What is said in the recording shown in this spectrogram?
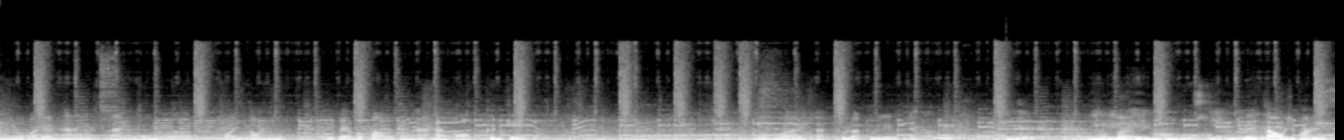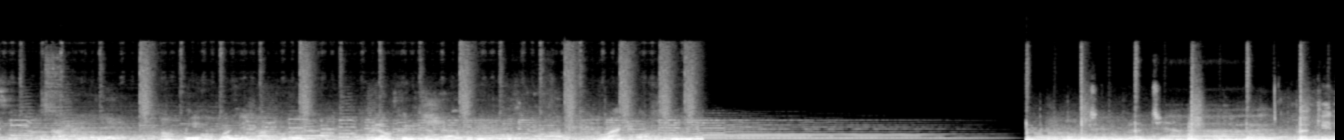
ไม่รู้ว่าเดินทางหลายชั่วโมงหรือว่าแบบเพราะไอ้ตอนที่แปลกระเป๋าต้องหาทางออกขึ้นเกมวุ่นวายค่ะทุรักทุเลจ้ะน้ำมันเหมือนเต่าใช่ไหมอ๋อโอเคบอดดิ้ง ไปลองขึ้นเครื่องกันว่ากันถึงแล้วจ้าเบอร์เกน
